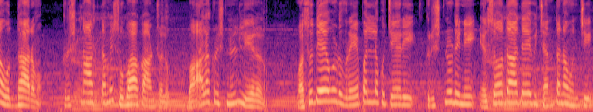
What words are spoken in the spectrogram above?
ఉద్ధారము కృష్ణాష్టమి శుభాకాంక్షలు బాలకృష్ణుని లీలలు. వసుదేవుడు వ్రేపల్లకు చేరి కృష్ణుడిని యశోదాదేవి చెంతన ఉంచి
